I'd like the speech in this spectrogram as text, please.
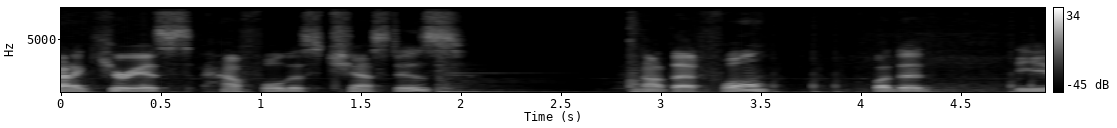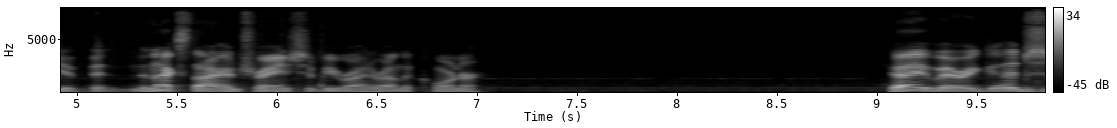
Kind of curious how full this chest is. Not that full, but the, the, the, the next iron train should be right around the corner. Okay, very good.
